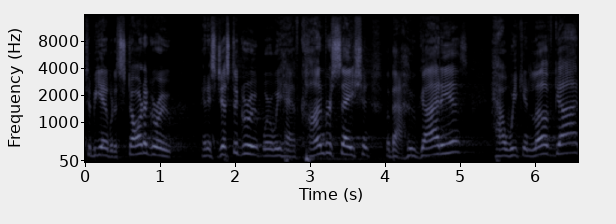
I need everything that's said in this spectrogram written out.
to be able to start a group, and it's just a group where we have conversation about who God is, how we can love God,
